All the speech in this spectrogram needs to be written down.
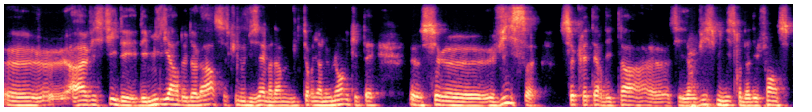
euh, a investi des, milliards de dollars. C'est ce que nous disait Madame Victoria Nuland, qui était euh, ce vice-secrétaire d'État, euh, c'est-à-dire vice-ministre de la Défense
